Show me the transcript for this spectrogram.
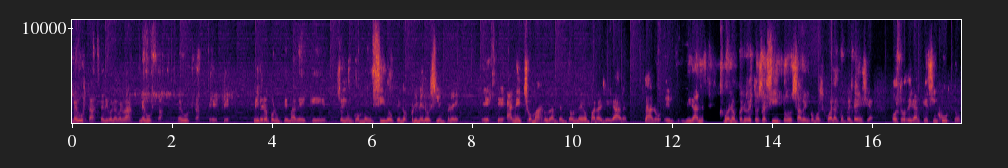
Me gusta, te digo la verdad, me gusta, me gusta. Este, Primero por un tema de que soy un convencido que los primeros siempre este, han hecho más durante el torneo para llegar. Claro, dirán, bueno, pero esto es así, todos saben cómo se juega la competencia. Otros dirán que es injusto.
